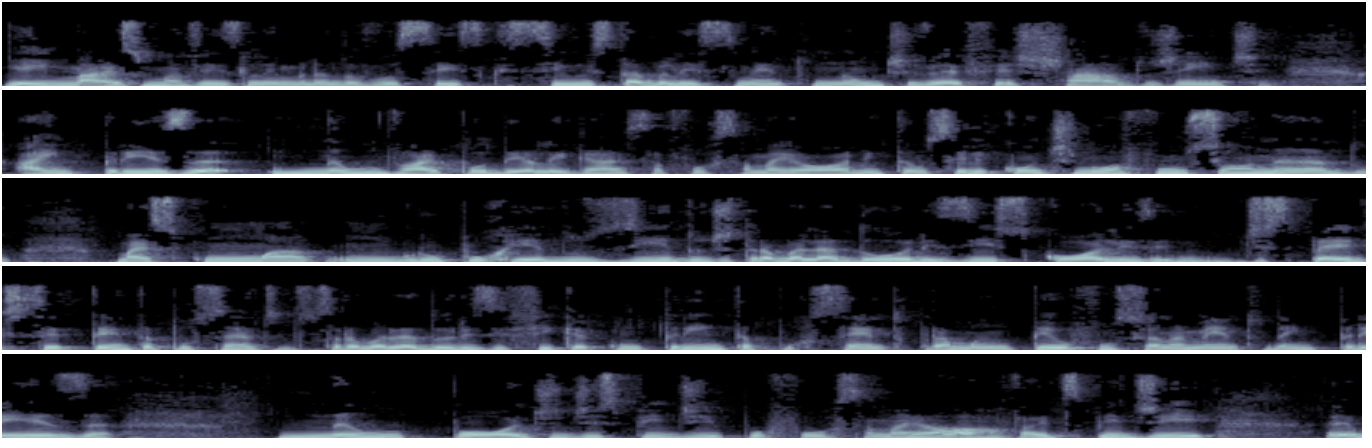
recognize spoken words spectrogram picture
e aí mais uma vez lembrando a vocês que se o estabelecimento não tiver fechado, gente, a empresa não vai poder alegar essa força maior. Então, se ele continua funcionando, mas com uma, um grupo reduzido de trabalhadores e escolhe, despede 70% dos trabalhadores e fica com 30% para manter o funcionamento da empresa, não pode despedir por força maior, vai despedir é,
